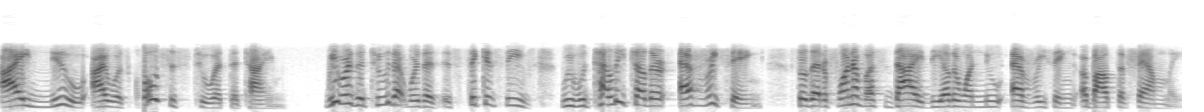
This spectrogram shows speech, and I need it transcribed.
I knew I was closest to at the time. We were the two that were the, as thick as thieves. We would tell each other everything so that if one of us died, the other one knew everything about the family.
